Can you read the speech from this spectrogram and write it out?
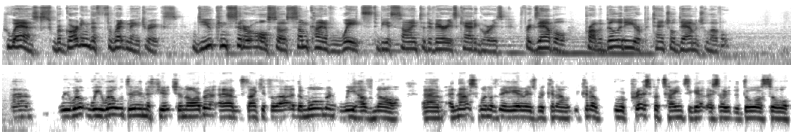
who asks regarding the threat matrix. Do you consider also some kind of weights to be assigned to the various categories? For example, probability or potential damage level? Um, we will we will do in the future, Norbert. Um, thank you for that. At the moment, we have not, um, and that's one of the areas we kind of we kind of we were pressed for time to get this out the door. So,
